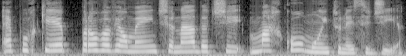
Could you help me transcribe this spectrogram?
é porque provavelmente nada te marcou muito nesse dia.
